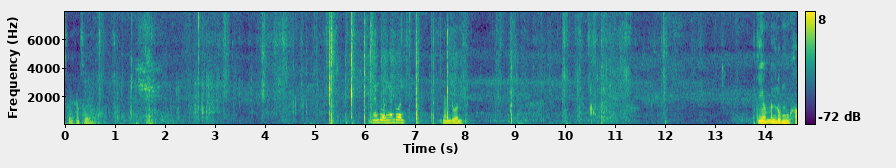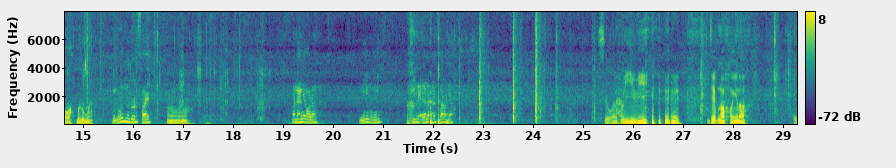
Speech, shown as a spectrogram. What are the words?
สวยครับสวย งานด่วนงานด่วนงานด่วนตะกี้มันลุมเข้าอะมันลุมอะไม่รู้มันโดนไฟอ๋อเอานางนี่ออกนะนี้ตรงนี้จริงเนี่ยเออนะฟังอย่างเงี้ยเสียวนะวีวีเจ็บเนาะอย่างนี้เนาะโอ้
